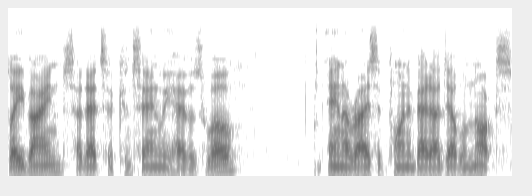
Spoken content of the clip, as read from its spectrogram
fleabane, so that's a concern we have as well. And I raised the point about our double knocks.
